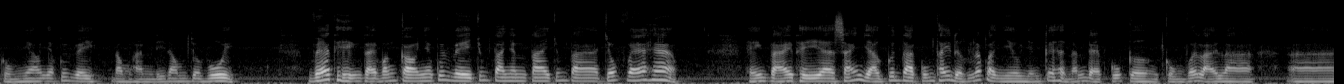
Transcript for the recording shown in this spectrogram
cùng nhau nha quý vị đồng hành đi đông cho vui. Vé thì hiện tại vẫn còn nha quý vị. Chúng ta nhanh tay chúng ta chốt vé ha hiện tại thì à, sáng giờ chúng ta cũng thấy được rất là nhiều những cái hình ảnh đẹp của cường cùng với lại là à,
